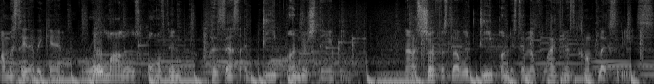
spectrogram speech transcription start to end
I'm gonna say that again. Role models often possess a deep understanding, not a surface level, deep understanding of life and its complexities.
